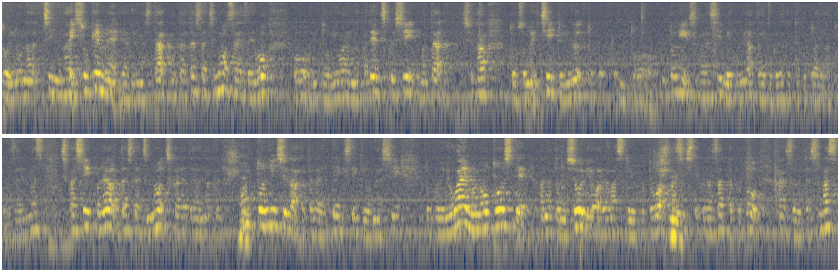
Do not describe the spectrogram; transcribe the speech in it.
といろんなチームが一生懸命やりました。また私たちも最善をと弱い中で尽くしまた主がとその1位というとと本当に素晴らしい恵みを与えてくださったことありがとうございます。しかしこれは私たちの力ではなく本当に主が働いて奇跡をなしこの弱い者を通してあなたの勝利を表すということを発ししてくださったことを感謝をいたします。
